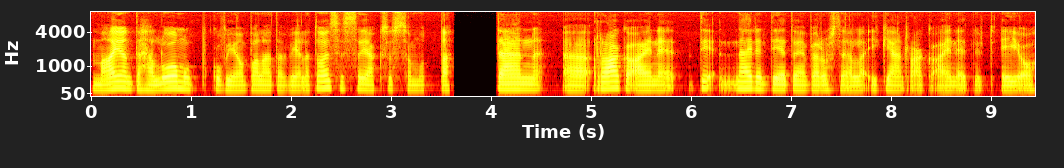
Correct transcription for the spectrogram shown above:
Mä aion tähän luomukuvioon palata vielä toisessa jaksossa, mutta tämän ää, raaka-aine, näiden tietojen perusteella Ikean raaka-aineet nyt ei ole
